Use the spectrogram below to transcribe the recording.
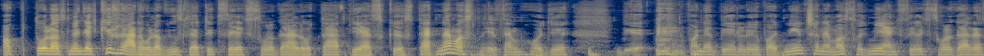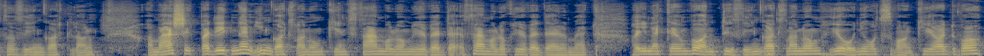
attól az még egy kizárólag üzleti célt szolgáló tárgyi eszköz. Tehát nem azt nézem, hogy van-e bérlő vagy nincs, hanem az, hogy milyen célt szolgál ez az ingatlan. A másik pedig nem ingatlanonként számolom jövedel, számolok jövedelmet. Ha én nekem van tíz ingatlanom, jó, nyolc van kiadva,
